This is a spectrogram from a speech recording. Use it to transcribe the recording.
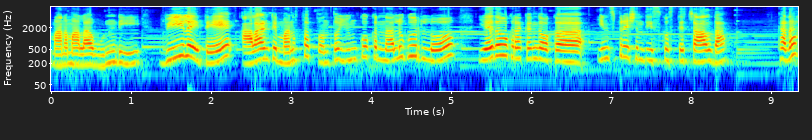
మనం అలా ఉండి వీలైతే అలాంటి మనస్తత్వంతో ఇంకొక నలుగురిలో ఏదో ఒక రకంగా ఒక ఇన్స్పిరేషన్ తీసుకొస్తే చాలదా? కదా?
